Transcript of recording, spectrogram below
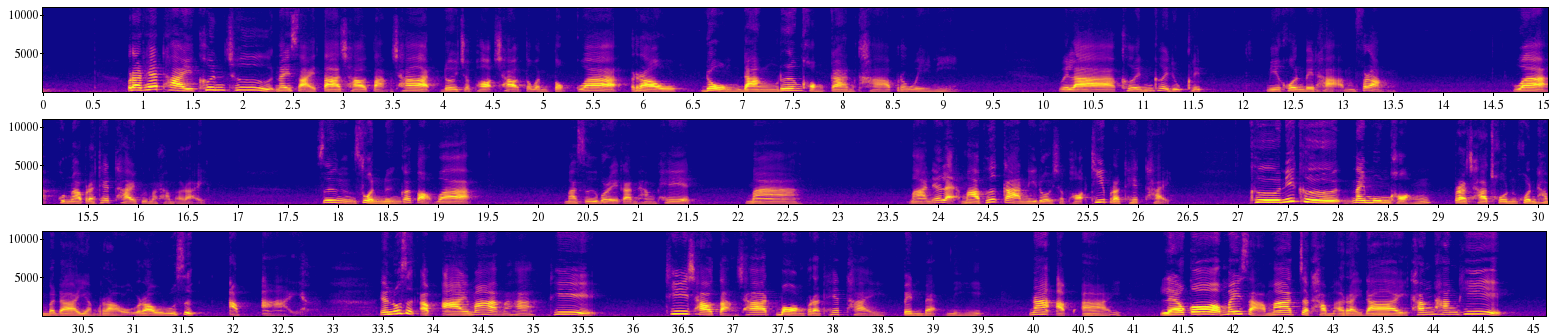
ประเทศไทยขึ้นชื่อในสายตาชาวต่างชาติ โดยเฉพาะชาวตะวันตกว่าเราโด่งดังเรื่องของการค้าประเวณี เวลาเคยเคยดูคลิป มีคนไปถามฝรั่ง ว่าคุณมาประเทศไทยคุณมาทำอะไร ซึ่งส่วนหนึ่งก็ตอบว่ามาซื้อบริการทางเพศ มา มาเนี่ยแหละ มาเพื่อการนี้โดยเฉพาะที่ประเทศไทย คือนี่คือในมุมของประชาชนคนธรรมดาอย่างเรา เรารู้สึกอับอายยังรู้สึกอับอายมากนะคะที่ที่ชาวต่างชาติมองประเทศไทยเป็นแบบนี้ น่าอับอาย แล้วก็ไม่สามารถจะทำอะไรได้ ทั้งทั้งที่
